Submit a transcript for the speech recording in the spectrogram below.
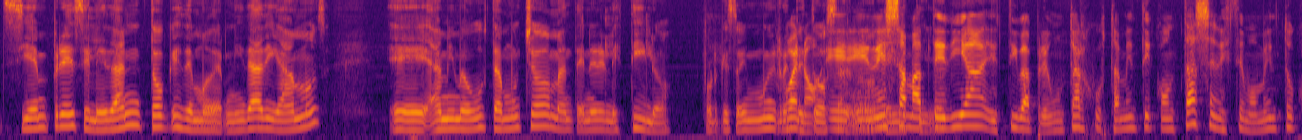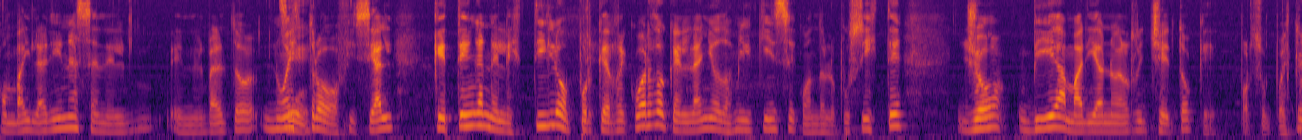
siempre se le dan toques de modernidad, digamos, eh, a mí me gusta mucho mantener el estilo, porque soy muy respetuosa. Bueno, eh, en esa materia eh, te iba a preguntar justamente, ¿contás en este momento con bailarinas en el, en el ballet nuestro oficial que tengan el estilo? Porque recuerdo que en el año 2015, cuando lo pusiste, yo vi a Mariano El Richetto, que por supuesto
